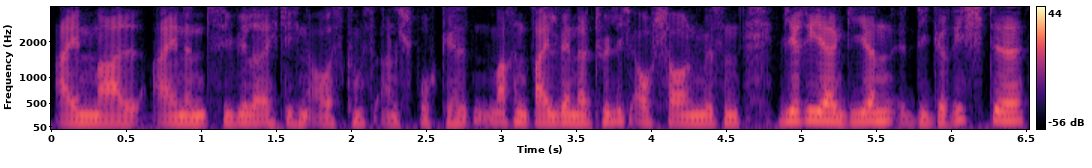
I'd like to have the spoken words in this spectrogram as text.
einmal einen zivilrechtlichen Auskunftsanspruch geltend machen, weil wir natürlich auch schauen müssen, wie reagieren die Gerichte.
